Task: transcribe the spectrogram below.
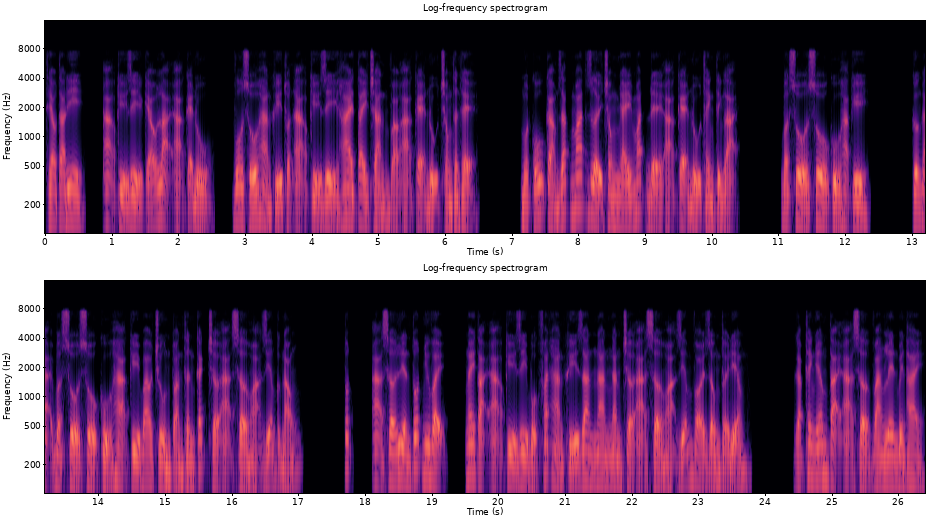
Theo ta đi ạ kỳ gì kéo lại ạ kẻ nụ, vô số hàn khí thuận ạ kỳ dị hai tay tràn vào ạ kẻ nụ trong thân thể một cỗ cảm giác mát rượi trong nháy mắt để ạ kẹ nủ thanh tỉnh lại. Bật sổ sổ củ hạ kỳ. Cương đại bật sổ sổ củ hạ kỳ bao trùm toàn thân cách trở ạ sờ hỏa diễm cực nóng. Tốt ạ sờ liền tốt như vậy ngay tại ạ kỳ dị buộc phát hàn khí gian nan ngăn trở ạ sờ hỏa diễm vòi rồng thời điểm. Gặp thanh âm tại ạ sở vang lên bên hai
